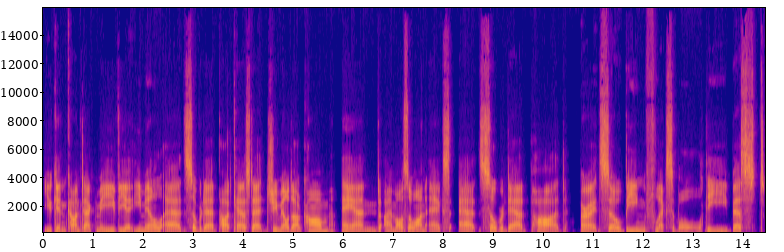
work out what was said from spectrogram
You can contact me via email at soberdadpodcast at gmail.com. And I'm also on X at soberdadpod. All right, so being flexible. The best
